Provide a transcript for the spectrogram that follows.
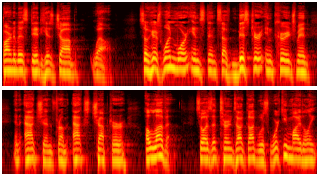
Barnabas did his job well. So here's one more instance of Mr. Encouragement in action from Acts chapter 11. So as it turns out, God was working mightily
